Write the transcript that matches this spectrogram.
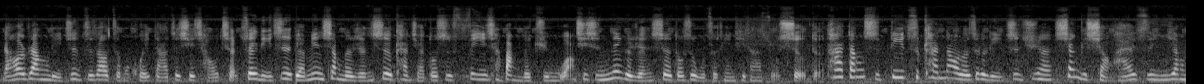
然后让李治知道怎么回答这些朝臣。所以李治表面上的人设看起来都是非常棒的君王，其实那个人设都是武则天替他所设的。他当时第一次看到了这个李治，居然像个小孩子一样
